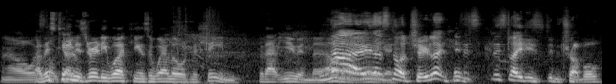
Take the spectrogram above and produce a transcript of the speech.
No, Oh, this team going- is really working as a well-oiled machine without you in there. No, there that's not true. Look, this this lady's in trouble.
